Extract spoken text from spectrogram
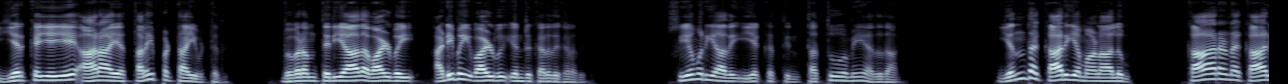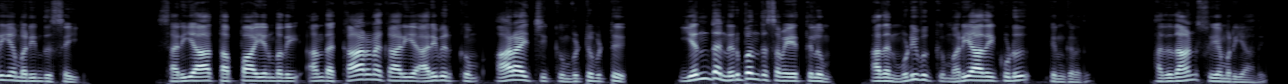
இயற்கையையே ஆராய தலைப்பட்டாய்விட்டது. விவரம் தெரியாத வாழ்வை அடிமை வாழ்வு என்று கருதுகிறது. சுயமரியாதை இயக்கத்தின் தத்துவமே அதுதான். எந்த காரியமானாலும் காரண காரியமறிந்து செய். சரியா தப்பா என்பதை அந்த காரண காரிய அறிவிற்கும் ஆராய்ச்சிக்கும் விட்டுவிட்டு எந்த நிர்பந்த சமயத்திலும் அதன் முடிவுக்கு மரியாதை கொடு என்கிறது. அதுதான் சுயமரியாதை.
